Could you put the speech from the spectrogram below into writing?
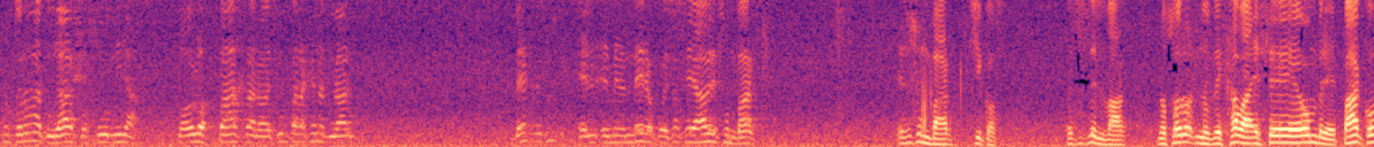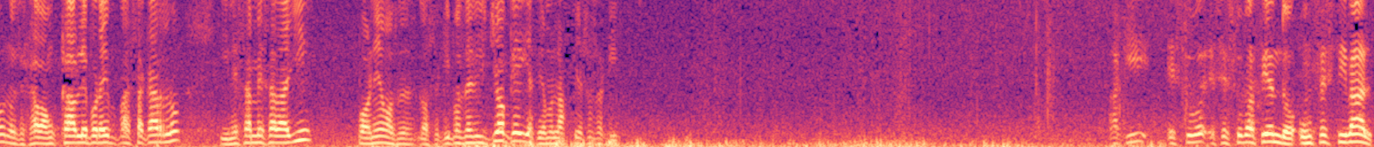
Es un tono natural, Jesús. Mira, todos los pájaros, es un paraje natural. ¿Ves, Jesús? El, el merendero, pues eso se abre, es un bar. Eso es un bar, chicos. Ese es el bar. Nosotros nos dejaba ese hombre, Paco, nos dejaba un cable por ahí para sacarlo y en esa mesa de allí poníamos los, equipos de disc jockey y hacíamos las fiestas aquí. Aquí se estuvo haciendo un festival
